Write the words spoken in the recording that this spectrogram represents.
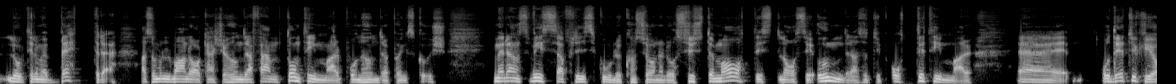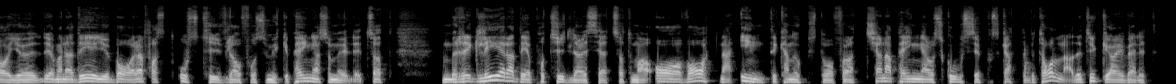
låg till och med bättre. Alltså man la kanske 115 timmar på en 100-poängskurs. Medan vissa friskolekoncerner då systematiskt la sig under, alltså typ 80 timmar. Eh, och det tycker jag ju, jag menar det är ju bara fast osthyvla och få så mycket pengar som möjligt. Så att reglera det på ett tydligare sätt så att de här avarterna inte kan uppstå för att tjäna pengar och sko sig på skattebetalarna. Det tycker jag är väldigt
